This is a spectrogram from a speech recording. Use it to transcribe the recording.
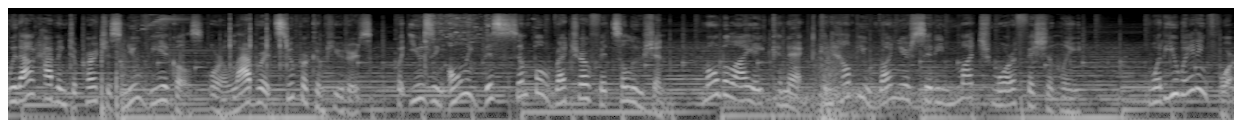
Without having to purchase new vehicles or elaborate supercomputers, but using only this simple retrofit solution, Mobileye 8 Connect can help you run your city much more efficiently. What are you waiting for?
